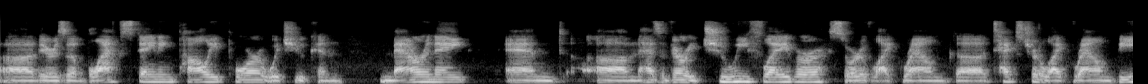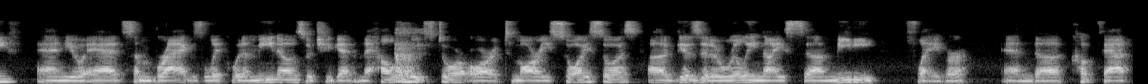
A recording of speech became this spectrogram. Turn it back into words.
Uh, there's a black staining polypore which you can marinate and um, has a very chewy flavor, sort of like ground uh, texture, like ground beef. And you add some Bragg's liquid aminos, which you get in the health food store, or tamari soy sauce, uh, gives it a really nice uh, meaty flavor and uh, cook that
